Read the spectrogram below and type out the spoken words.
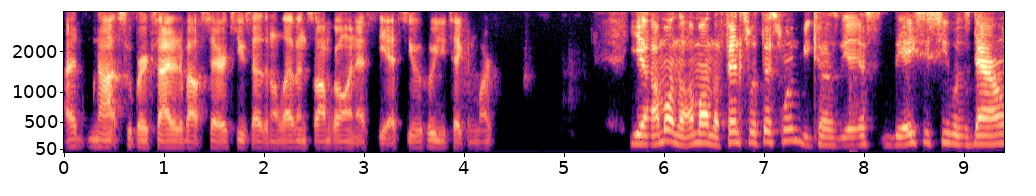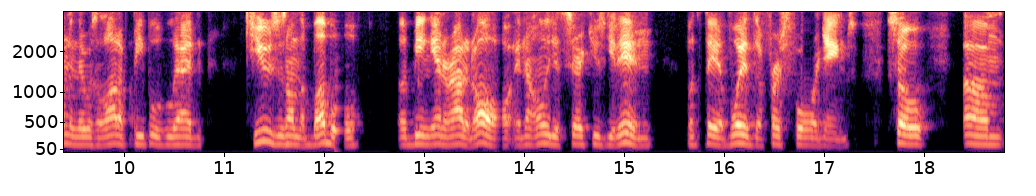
I'm not super excited about Syracuse as an 11, so I'm going SDSU. Who are you taking, Mark? Yeah, I'm on the I'm on the fence with this one because the the ACC was down and there was a lot of people who had Cuse on the bubble of being in or out at all. And not only did Syracuse get in, but they avoided the first four games. So, um,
